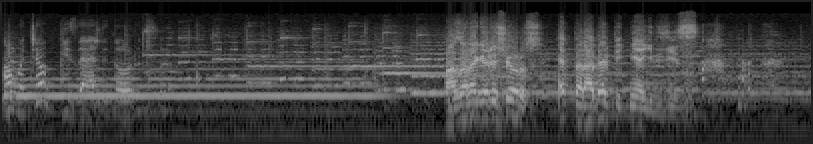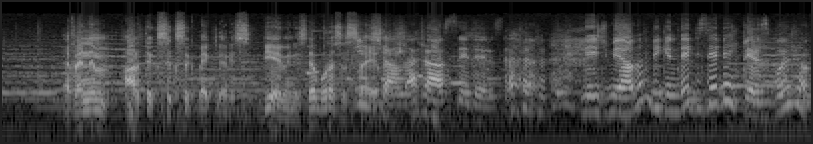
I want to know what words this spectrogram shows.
Ama çok güzeldi doğrusu. Pazara görüşüyoruz. Hep beraber pikniğe gideceğiz. Efendim, artık sık sık bekleriz. Bir eviniz de burası sayılır. İnşallah rahatsız ederiz. Necmiye Hanım bir günde bize bekleriz, buyurun.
